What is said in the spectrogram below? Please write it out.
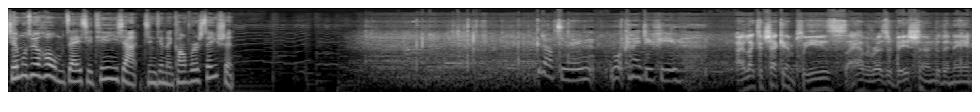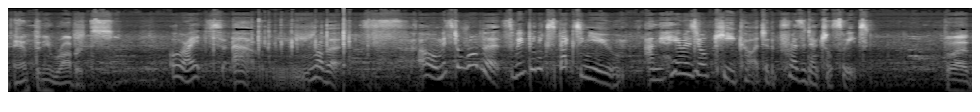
节目最后，我们再一起听一下今天的 conversation。Good afternoon. What can I do for you? I'd like to check in, please. I have a reservation under the name Anthony Roberts. All right. Uh, Roberts. Oh, Mr. Roberts, we've been expecting you. And here is your key card to the presidential suite. But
